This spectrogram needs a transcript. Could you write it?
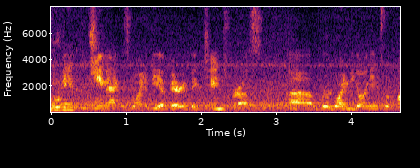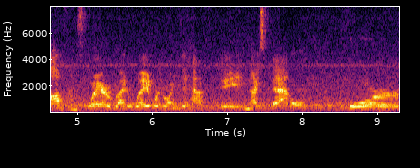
Moving into the GMAC is going to be a very big change for us. Uh, we're going to be going into a conference where right away we're going to have a nice battle for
